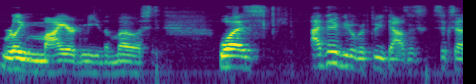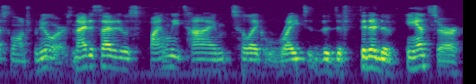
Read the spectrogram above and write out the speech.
really mired me the most was I've interviewed over 3,000 successful entrepreneurs and I decided it was finally time to like write the definitive answer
